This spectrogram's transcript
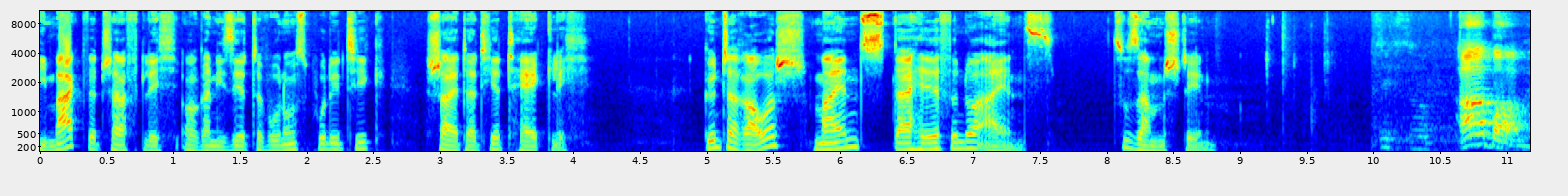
die marktwirtschaftlich organisierte Wohnungspolitik scheitert hier täglich. Günter Rausch meint, da helfe nur eins: Zusammenstehen. Aber,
